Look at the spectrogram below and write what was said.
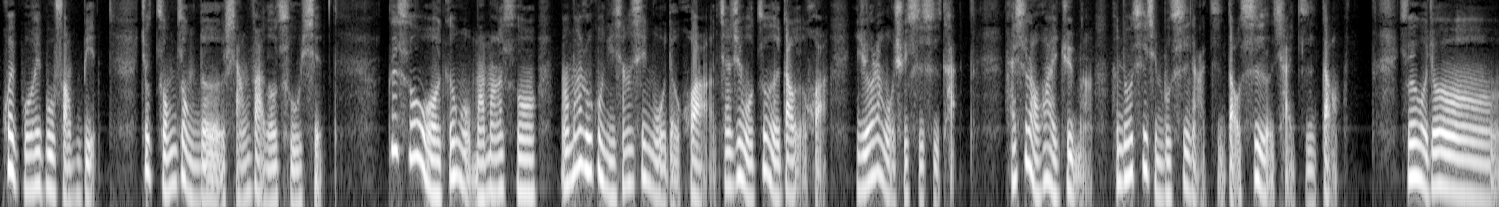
会不会不方便，就种种的想法都出现。那时候我跟我妈妈说：“妈妈，如果你相信我的话，相信我做得到的话，你就让我去试试看。”还是老话一句嘛，很多事情不试哪知道，试了才知道。所以我就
